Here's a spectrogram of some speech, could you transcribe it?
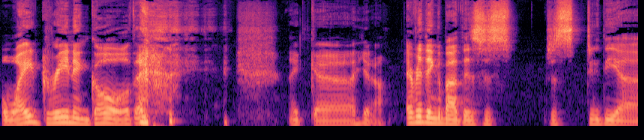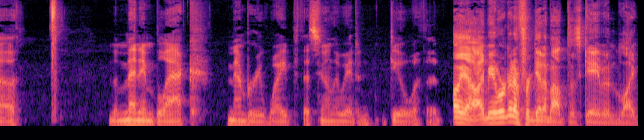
white, green, and gold. like, uh, you know, everything about this is just do the, uh, the men in black memory wipe. That's the only way to deal with it. Oh yeah, I mean we're gonna forget about this game in like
